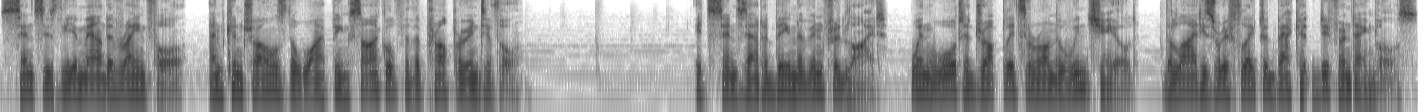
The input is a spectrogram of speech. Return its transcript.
senses the amount of rainfall, and controls the wiping cycle for the proper interval. It sends out a beam of infrared light when water droplets are on the windshield, the light is reflected back at different angles.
